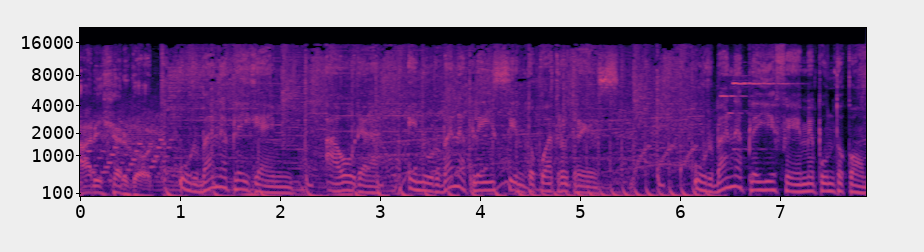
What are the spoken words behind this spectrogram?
Ari Hergot. Urbana Play Game. Ahora en Urbana Play 1043. UrbanaPlayFM.com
